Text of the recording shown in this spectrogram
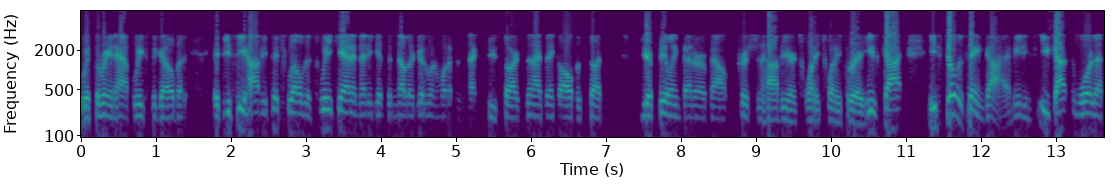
with three and a half weeks to go. But if you see Javi pitch well this weekend, and then he gets another good one one of his next two starts, then I think all of a sudden you're feeling better about Cristian Javier in 2023. He's got, he's still the same guy. I mean, he's, he's got more of that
